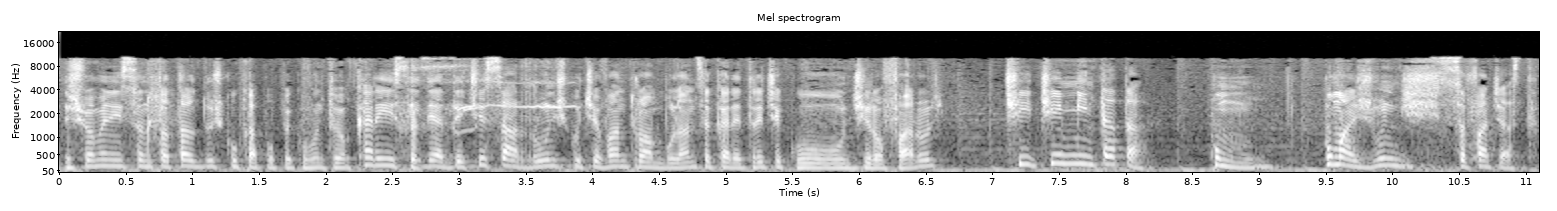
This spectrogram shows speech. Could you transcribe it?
Deci oamenii sunt total duși cu capul pe cuvântul meu. Care este ideea? De ce să arunci cu ceva într-o ambulanță care trece cu girofaruri? Ce, ce mintea ta? Cum, cum ajungi să faci asta?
